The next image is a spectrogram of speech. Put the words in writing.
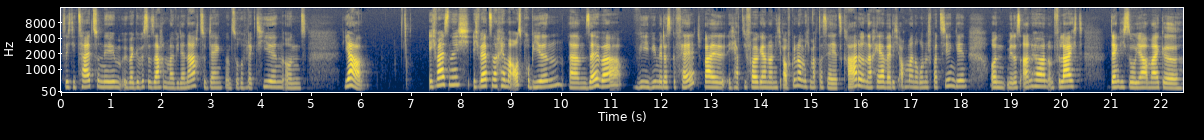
sich die Zeit zu nehmen, über gewisse Sachen mal wieder nachzudenken und zu reflektieren. Und ja, ich weiß nicht, ich werde es nachher mal ausprobieren, ähm, selber, wie, wie mir das gefällt, weil ich habe die Folge ja noch nicht aufgenommen. Ich mache das ja jetzt gerade und nachher werde ich auch mal eine Runde spazieren gehen und mir das anhören. Und vielleicht denke ich so, ja, Maike,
